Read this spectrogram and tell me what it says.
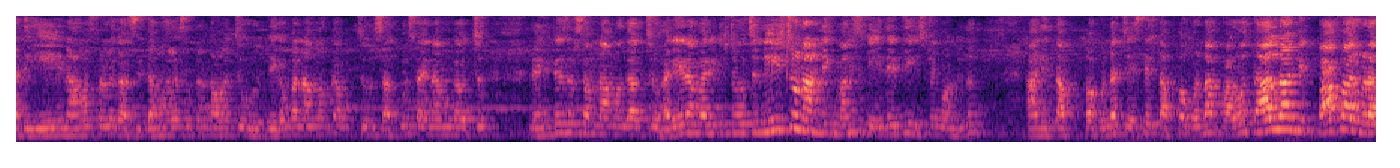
అది ఏ నామస్మరణ కావచ్చు సిద్ధమంగళ సూత్రం కావచ్చు దిగంబర నామం కావచ్చు సద్గురు సాయినామం కావచ్చు వెంకటేశ్వర స్వామి నామం కావచ్చు హరే రామ హరే కృష్ణ కావచ్చు నీ ఇష్టం నా నీకు మనసుకి ఏదైతే ఇష్టంగా ఉంటుందో అది తప్పకుండా చేస్తే తప్పకుండా పర్వతాల లాంటి పాపాలు కూడా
